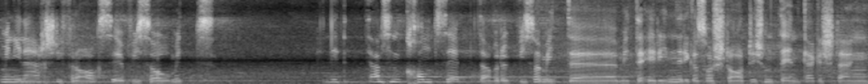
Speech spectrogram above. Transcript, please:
meine nächste Frage, wieso mit nicht in dem Konzept, aber wieso mit, äh, mit der Erinnerung so startest und dann Gegenstände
